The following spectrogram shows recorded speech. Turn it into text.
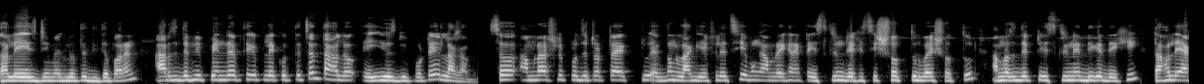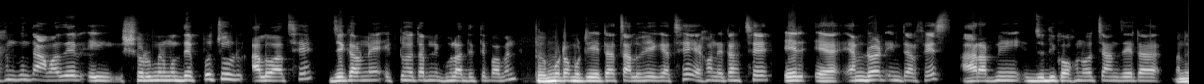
তাহলে এইচডিএমআই গুলোতে দিতে পারেন। আর যদি আপনি পেন ড্রাইভ থেকে প্লে করতে চান, তাহলে এই ইউএসবি পোর্টে লাগাবেন। সো আমরা আসলে প্রজেক্টরটা একটু একদম লাগিয়ে ফেলেছি এবং আমরা এখানে একটা স্ক্রিন রেখেছি, সত্তর বাই সত্তর। আমরা যদি একটু স্ক্রিনের দিকে দেখি, তাহলে এখন কিন্তু আমাদের এই শোরুমের মধ্যে প্রচুর আলো আছে, যে কারণে একটু হয়তো আপনি ঘোলা দেখতে পাবেন। তো মোটামুটি এটা চালু হয়ে গেছে। এখন এটা হচ্ছে এর অ্যান্ড্রয়েড ইন্টারফেস আর আপনি যদি কখনো চান যে এটা মানে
